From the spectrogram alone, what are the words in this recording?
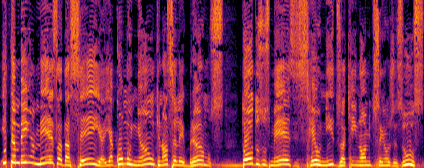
E também a mesa da ceia e a comunhão que nós celebramos todos os meses reunidos aqui em nome do Senhor Jesus,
